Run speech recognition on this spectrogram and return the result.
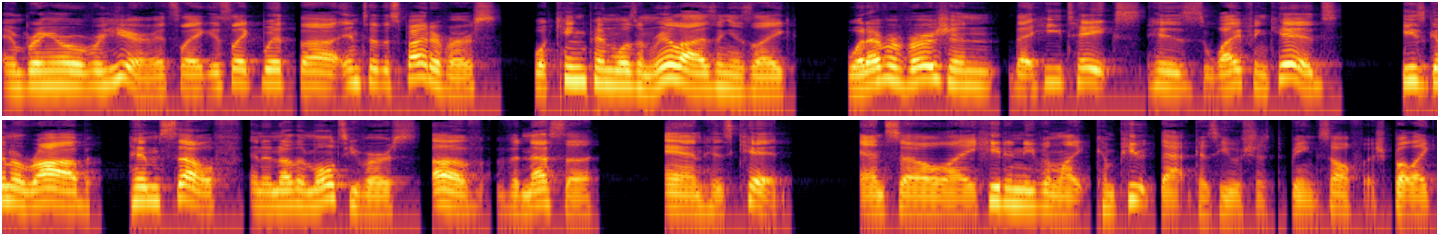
and bring her over here. It's like it's like with uh, Into the Spider Verse. What Kingpin wasn't realizing is like whatever version that he takes his wife and kids, he's gonna rob himself in another multiverse of Vanessa and his kid. And so like he didn't even like compute that because he was just being selfish. But like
